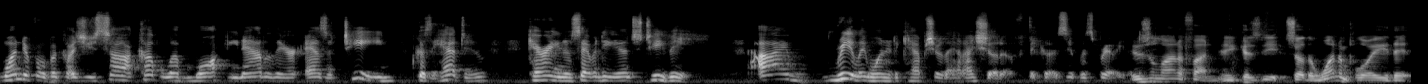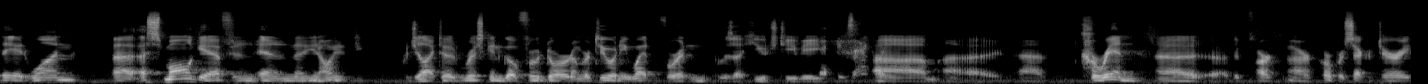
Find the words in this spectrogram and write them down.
wonderful because you saw a couple of them walking out of there as a team because they had to carrying a 70-inch TV. I really wanted to capture that. I should have because it was brilliant. It was a lot of fun because the, so the one employee they, they had won uh, a small gift and and uh, you know would you like to risk and go for door number two and he went for it and it was a huge TV. Exactly. Um, uh, uh, Corinne, uh, the, our, our corporate secretary,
